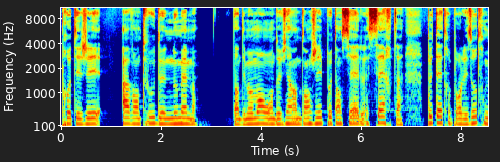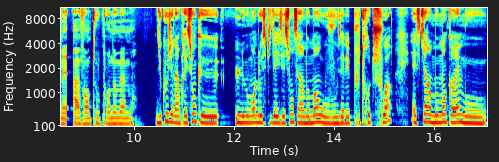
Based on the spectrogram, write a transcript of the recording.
Protégé avant tout de nous-mêmes. Dans des moments où on devient un danger potentiel, certes, peut-être pour les autres, mais avant tout pour nous-mêmes. Du coup, j'ai l'impression que le moment de l'hospitalisation, c'est un moment où vous avez plus trop de choix. Est-ce qu'il y a un moment quand même où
